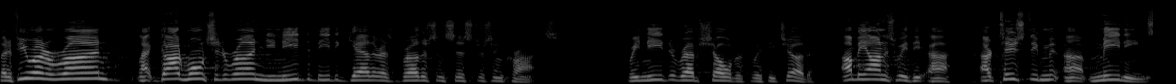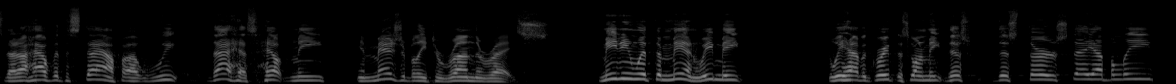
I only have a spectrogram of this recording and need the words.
But if you want to run like God wants you to run, you need to be together as brothers and sisters in Christ. We need to rub shoulders with each other. I'll be honest with you. Uh, our Tuesday uh, meetings that I have with the staff, uh, we, that has helped me immeasurably to run the race. Meeting with the men, we meet. We have a group that's going to meet this this Thursday, I believe.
